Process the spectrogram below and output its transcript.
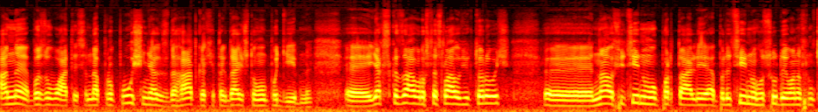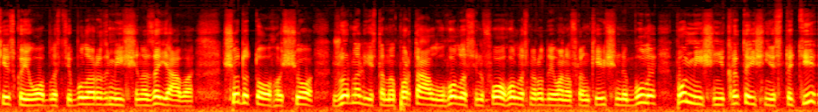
а не базуватися на пропущеннях, здогадках і так далі, тому подібне. Е, Як сказав Ростислав Вікторович, е, на офіційному порталі апеляційного суду Івано-Франківської області була розміщена заява щодо того, що журналістами порталу Голос інфо, Голос народу Івано-Франківщини були поміщені критичні статті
